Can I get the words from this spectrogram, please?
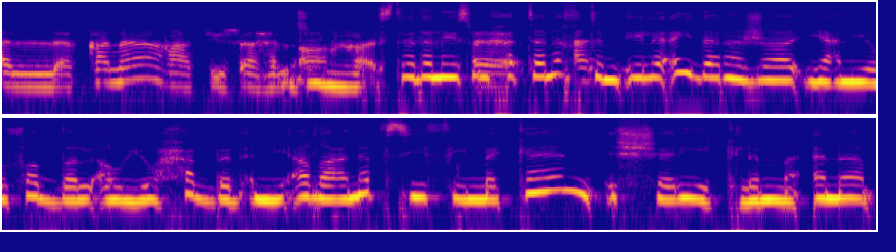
القناعة تجاه الآخر جميل. أستاذة ميسون آه، حتى نختم إلى أي درجة يعني يفضل أو يحبذ أني أضع نفسي في مكان الشريك لما أنا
